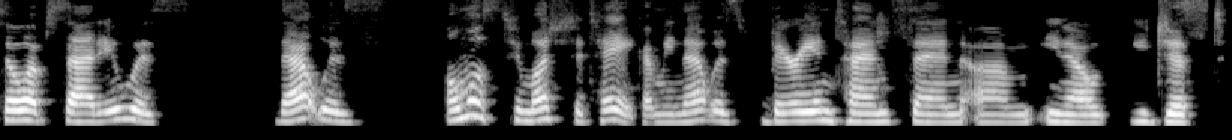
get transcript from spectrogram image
so upset, it was, that was almost too much to take. I mean, that was very intense. And, um, you know, you just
